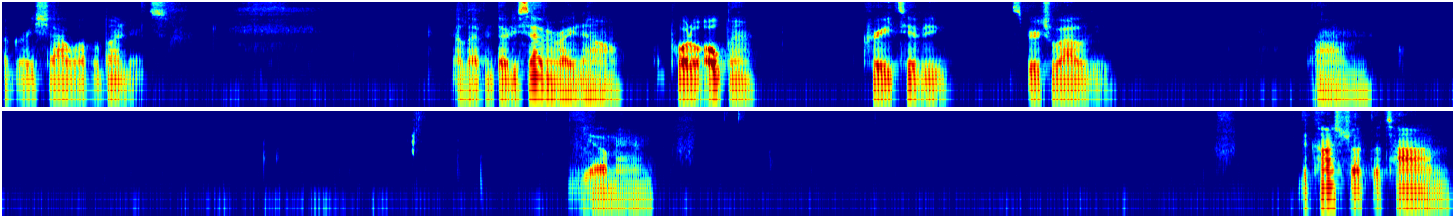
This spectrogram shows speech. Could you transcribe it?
A great shower of abundance. Eleven thirty seven right now. Portal open. Creativity, spirituality. Um, Yeah, man. The construct of time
